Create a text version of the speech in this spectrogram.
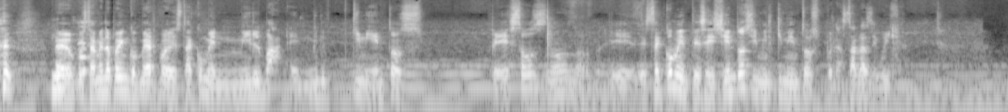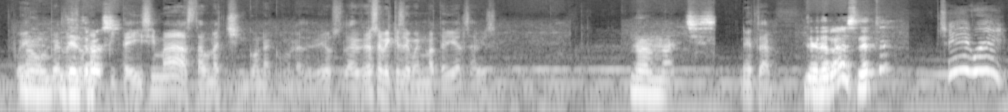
Pero pues también la pueden comprar porque está como en mil ba en mil quinientos pesos, ¿no? no eh, está como entre 600 y 1500 pues las tablas de Ouija. Pueden No, comprar de desde una pitadísima hasta una chingona como la de Dios. La de Dios se ve que es de buen material, ¿sabes? No manches. Neta. ¿De veras, neta? Sí, güey.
